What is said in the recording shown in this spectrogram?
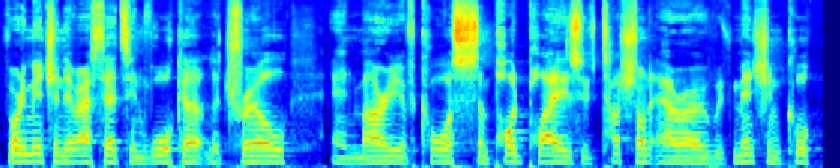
I've already mentioned their assets in Walker, Latrell, and Murray, of course. Some pod players who've touched on Arrow. We've mentioned Cook,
